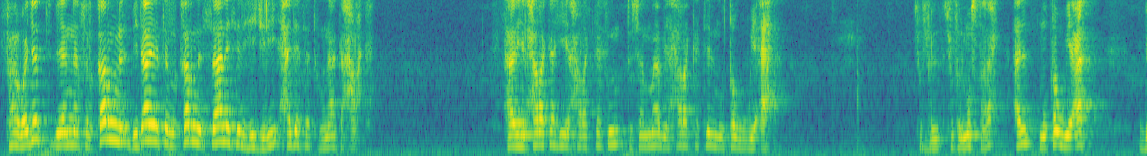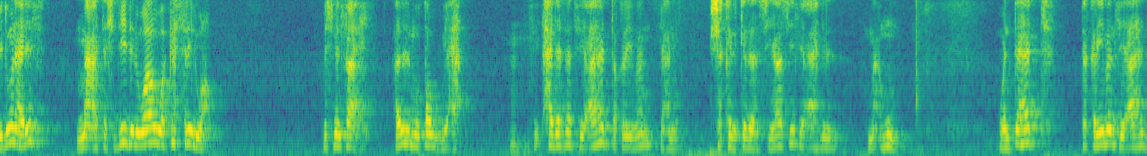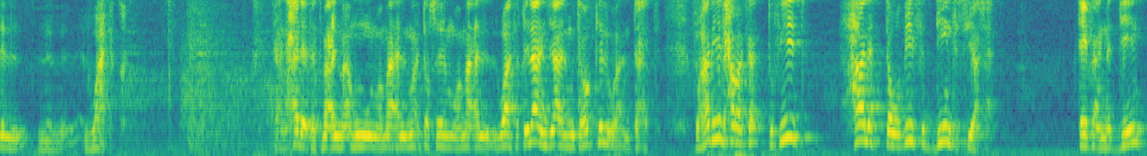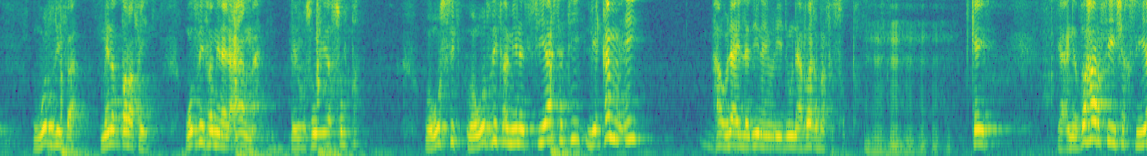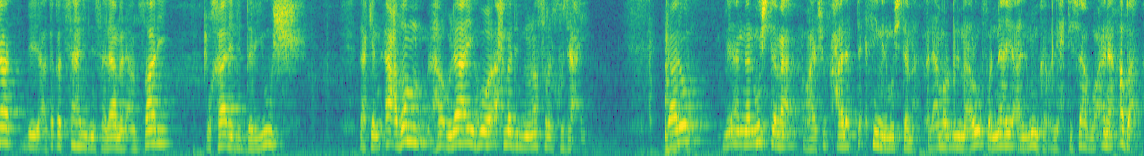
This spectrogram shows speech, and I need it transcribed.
فوجدت بأن في القرن بداية القرن الثالث الهجري حدثت هناك حركة. هذه الحركة هي حركة تسمى بحركة المطوعة. شوف شوف المصطلح المطوعة بدون ألف مع تشديد الواو وكسر الواو. باسم الفاعل المطوعة. في حدثت في عهد تقريبا يعني بشكل كذا سياسي في عهد المأمون. وانتهت تقريبا في عهد ال- ال- الواثق. يعني حدثت مع المأمون ومع المعتصم ومع الواثق إلى أن جاء المتوكل وانتهت. وهذه الحركة تفيد حالة توظيف الدين في السياسة. كيف أن الدين وظف من الطرفين وظف من العامة للوصول إلى السلطة ووصف ووظف من السياسة لقمع هؤلاء الذين يريدون الرغبة في السلطة كيف؟ يعني ظهر في شخصيات أعتقد سهل بن سلام الأنصاري وخالد الدريوش لكن أعظم هؤلاء هو أحمد بن نصر الخزاعي قالوا بأن المجتمع وهي شوف حالة تأثيم المجتمع الأمر بالمعروف والنهي عن المنكر الاحتساب وأنا أضع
